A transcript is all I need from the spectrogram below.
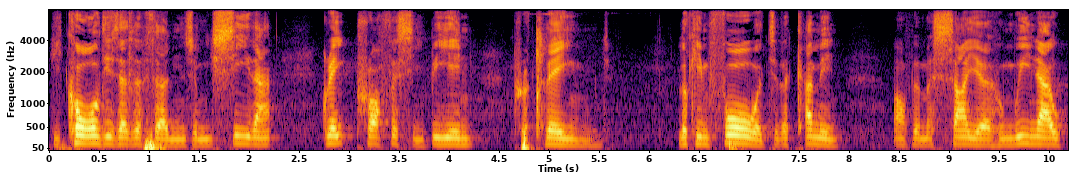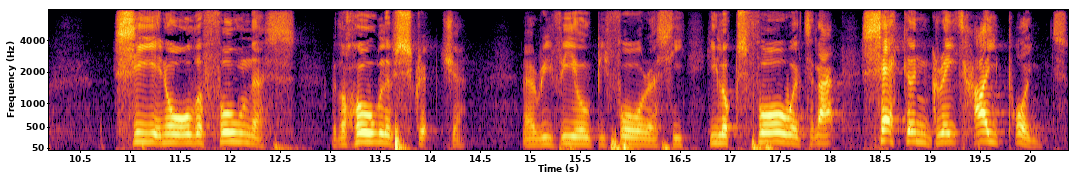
he called his other sons, and we see that great prophecy being proclaimed, looking forward to the coming of the Messiah, whom we now see in all the fullness, with the whole of Scripture uh, revealed before us. He, he looks forward to that second great high point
